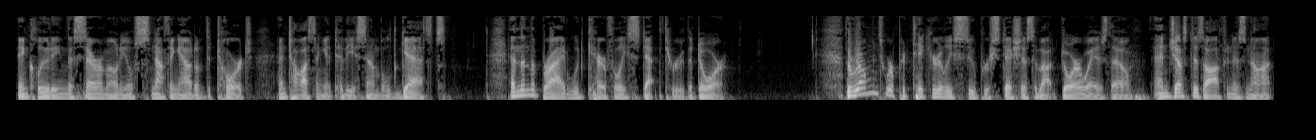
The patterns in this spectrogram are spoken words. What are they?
including the ceremonial snuffing out of the torch and tossing it to the assembled guests, and then the bride would carefully step through the door. The Romans were particularly superstitious about doorways, though, and just as often as not,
